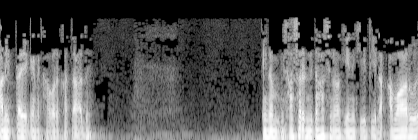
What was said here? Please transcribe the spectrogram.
අනිත් අය ගැන කවර කතාවද? එනම් මේ සසර නිදහස් වෙනවා කියන එකේ තියෙන අමාරුව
